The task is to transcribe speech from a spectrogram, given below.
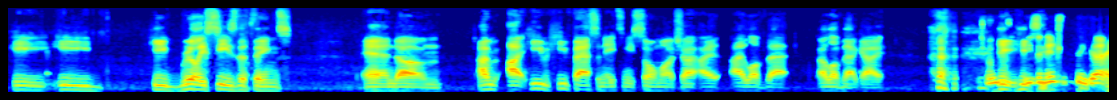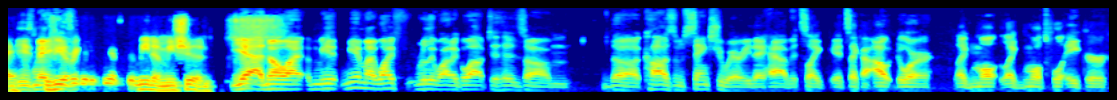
he he he really sees the things and um I'm I, he he fascinates me so much. I, I I love that. I love that guy. he, he's an interesting guy. He's made. If you ever get a chance to meet him, you should. Yeah, no, I me me and my wife really want to go out to his um the Cosm Sanctuary they have. It's like it's like an outdoor like mul- like multiple acre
